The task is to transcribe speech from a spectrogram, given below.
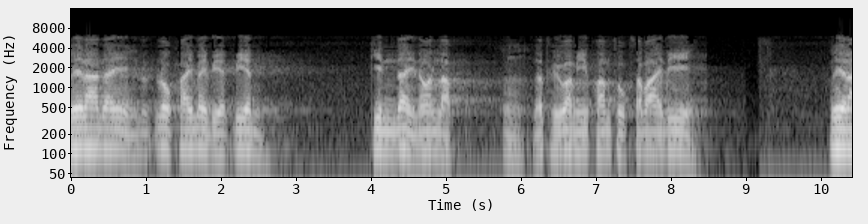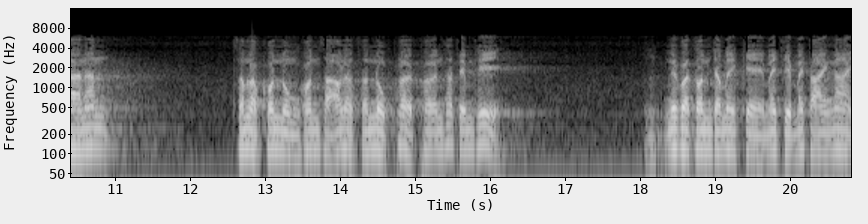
เวลาใดโรคภัยไม่เบียดเบียน กินได้นอนหลับแล้วถือว่ามีความสุขสบายดี เวลานั้นสำหรับคนหนุ่มคนสาวแล้วสนุกเพลิดเพลินถ้าเต็มที่ นึกว่าตนจะไม่แก่ ไม่เจ็บไม่ตายง่าย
